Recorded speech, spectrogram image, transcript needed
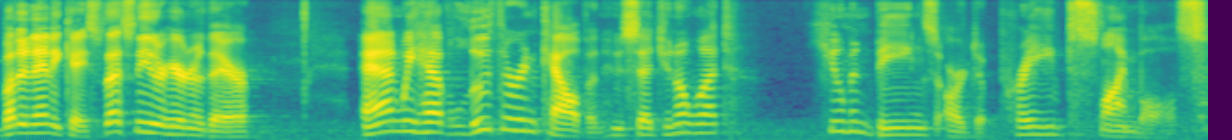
But in any case, that's neither here nor there. And we have Luther and Calvin who said, you know what? Human beings are depraved slime balls.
